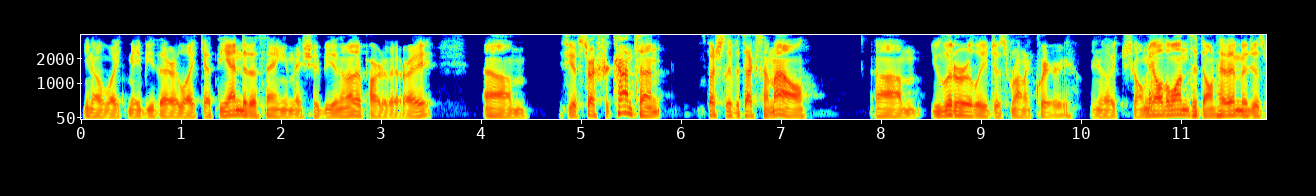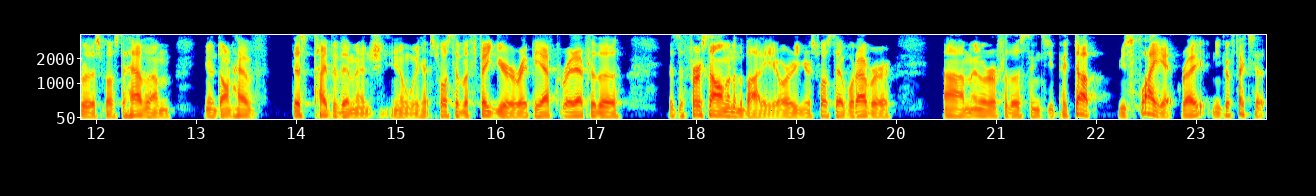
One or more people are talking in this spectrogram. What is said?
you know like maybe they're like at the end of the thing and they should be in another part of it right um, if you have structured content, especially if it's XML, um, you literally just run a query and you're like, show me all the ones that don't have images where they're supposed to have them. You know, don't have this type of image. You know, we're supposed to have a figure right after right after the as the first element of the body, or you're supposed to have whatever um, in order for those things to be picked up. You just flag it, right? And you go fix it.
